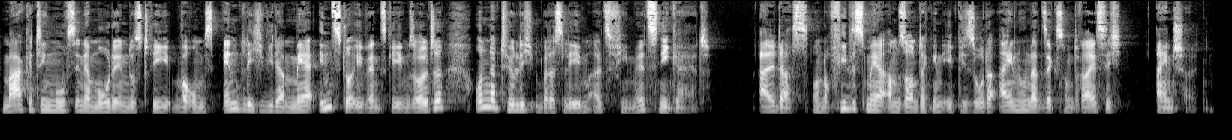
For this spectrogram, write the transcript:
Marketing-Moves in der Modeindustrie, warum es endlich wieder mehr In-Store-Events geben sollte und natürlich über das Leben als Female Sneakerhead. All das und noch vieles mehr am Sonntag in Episode 136 einschalten.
